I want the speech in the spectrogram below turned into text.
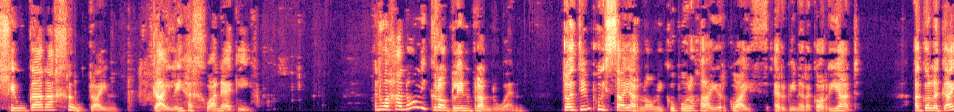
lliwgar a chrywbrain gael eu hychwanegu. Yn wahanol i groglin Branwen, doedd dim pwysau arnom i gwblhau'r gwaith erbyn yr agoriad, a golygai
